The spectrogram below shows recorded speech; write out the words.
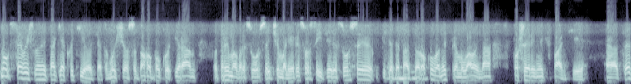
Ну, все вийшло не так, як хотілося, тому що з одного боку Іран отримав ресурси, чималі ресурси, і ці ресурси після 15 року вони спрямували на поширення експансії. Е, це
